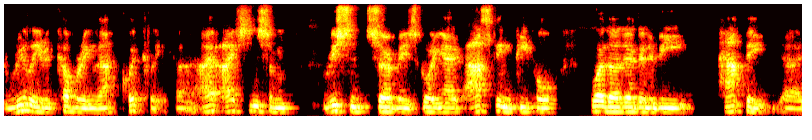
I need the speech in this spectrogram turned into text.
really recovering that quickly. Uh, I, I've seen some recent surveys going out asking people whether they're going to be happy uh,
